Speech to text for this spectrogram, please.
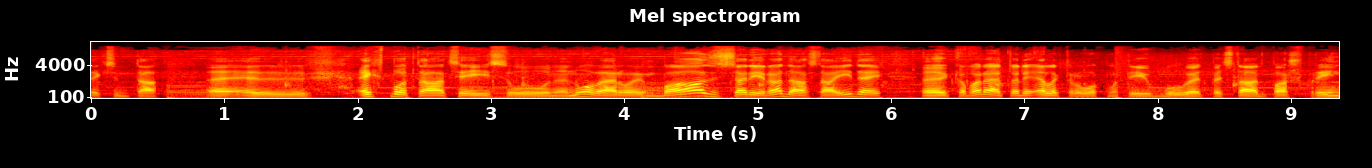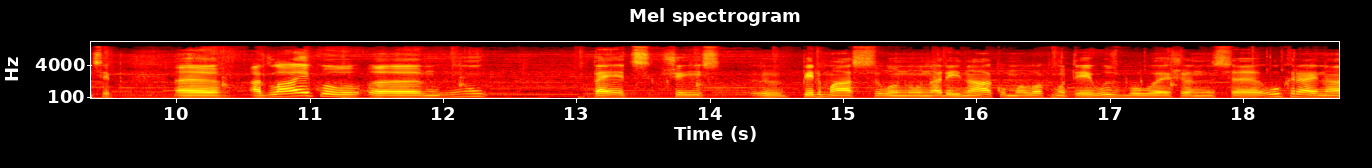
teiksim, tā, e, e, eksploatācijas un novērojumu bāzes arī radās tā ideja, e, ka varētu arī elektrolokomotīvu būvēt pēc tāda paša principa. Ar laiku, nu, pēc šīs pirmās un, un arī nākamo lokomotīvu uzbūvēšanas Ukrainā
